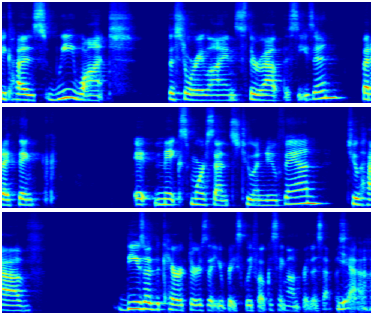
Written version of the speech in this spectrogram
because we want the storylines throughout the season, but I think it makes more sense to a new fan to have these are the characters that you're basically focusing on for this episode Yeah.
